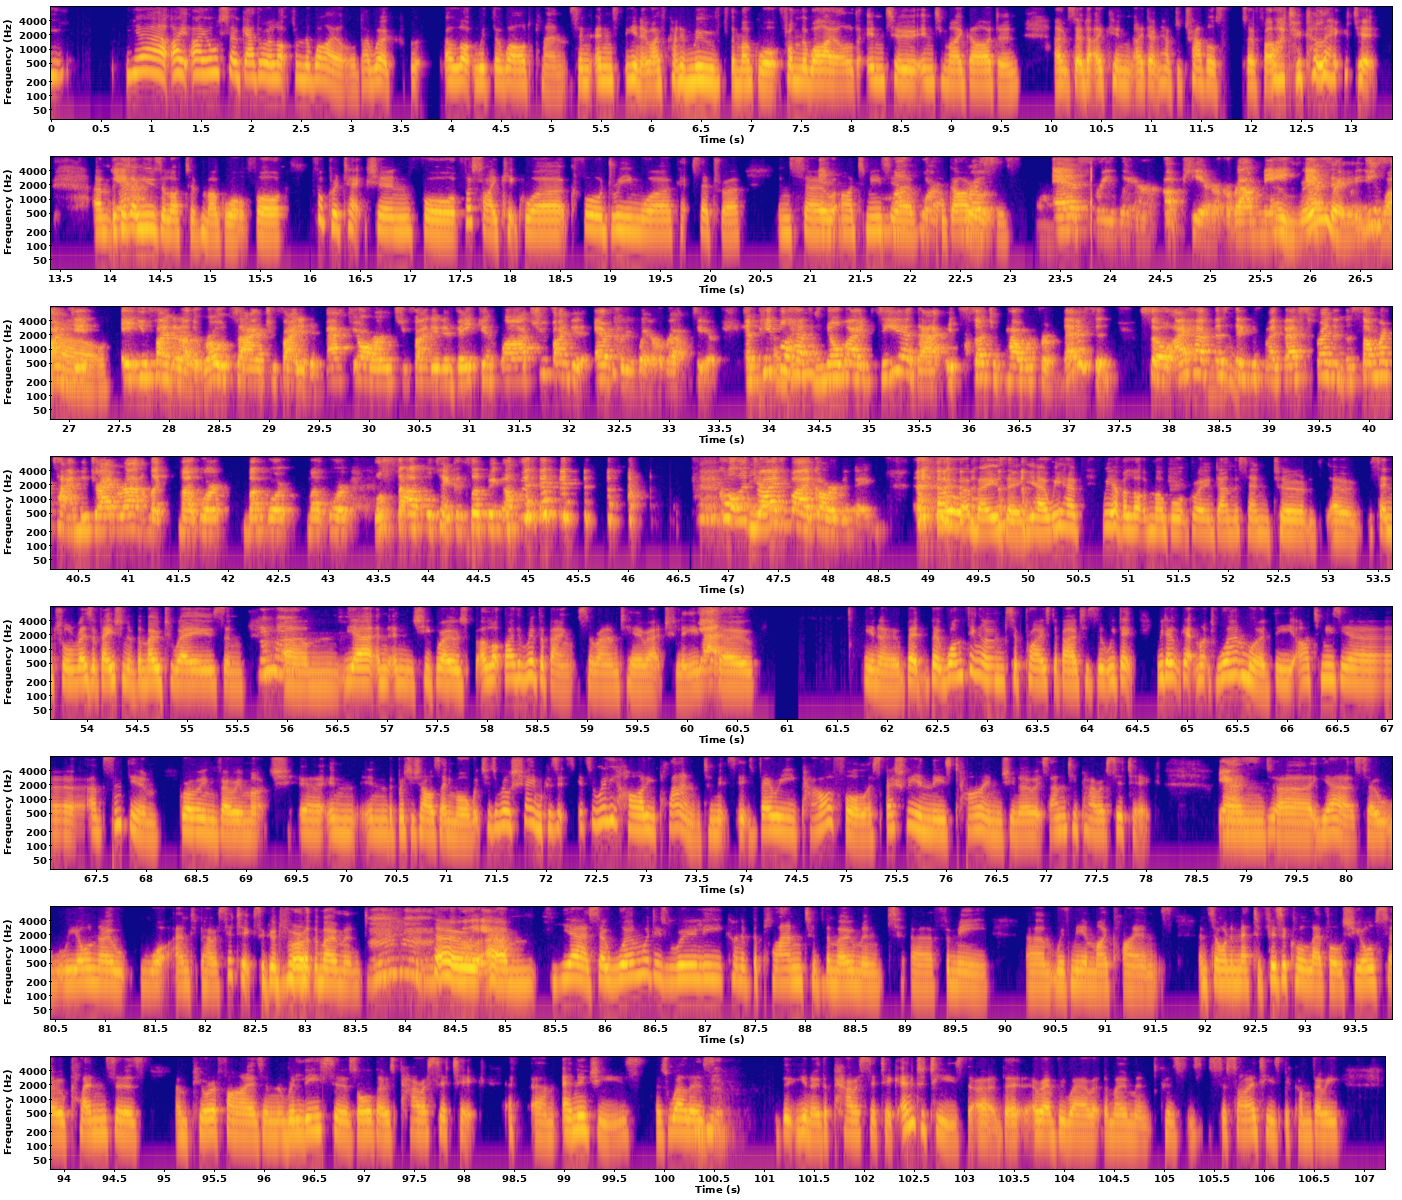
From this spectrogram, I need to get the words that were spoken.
yeah I, I also gather a lot from the wild. I work a lot with the wild plants and and you know i've kind of moved the mugwort from the wild into into my garden um, so that i can i don't have to travel so far to collect it. Um, because yeah. i use a lot of mugwort for for protection for for psychic work for dream work etc and so and artemisia vulgaris is everywhere up here around me. Oh, really? You wow. find it, you find it on the roadside, you find it in backyards, you find it in vacant lots, you find it everywhere around here. And people have no idea that it's such a powerful medicine. So I have this thing with my best friend in the summertime. We drive around. I'm like, mugwort, mugwort, mugwort. We'll stop. We'll take a clipping of it. Call it drive-by gardening oh amazing yeah we have we have a lot of mugwort growing down the center uh, central reservation of the motorways and mm-hmm. um, yeah and, and she grows a lot by the riverbanks around here actually yes. so you know but but one thing i'm surprised about is that we don't we don't get much wormwood the artemisia absinthium growing very much uh, in in the british isles anymore which is a real shame because it's it's a really hardy plant and it's it's very powerful especially in these times you know it's anti-parasitic Yes. And uh, yeah, so we all know what antiparasitics are good for at the moment. Mm-hmm. So oh, yeah. Um, yeah. so wormwood is really kind of the plant of the moment uh, for me, um, with me and my clients. And so on a metaphysical level, she also cleanses and purifies and releases all those parasitic um, energies, as well as mm-hmm. the you know the parasitic entities that are, that are everywhere at the moment because society has become very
